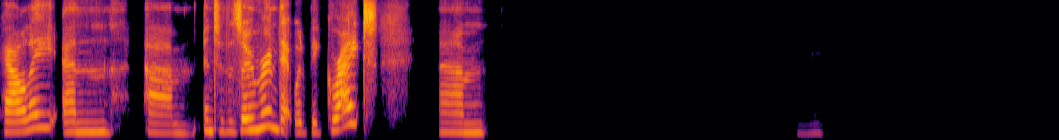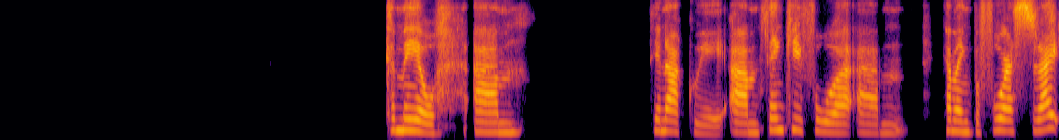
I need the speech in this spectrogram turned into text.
Cowley, and um, into the Zoom room, that would be great. Um, Camille, um, um, thank you for um, coming before us today.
